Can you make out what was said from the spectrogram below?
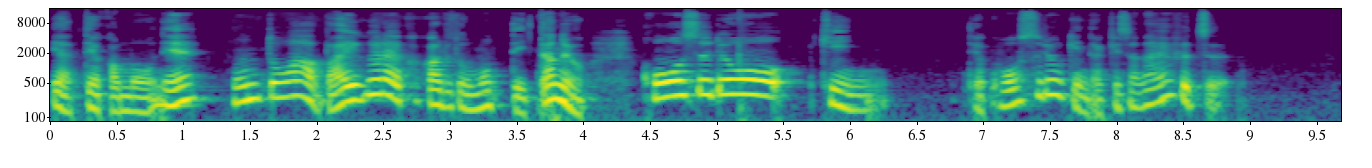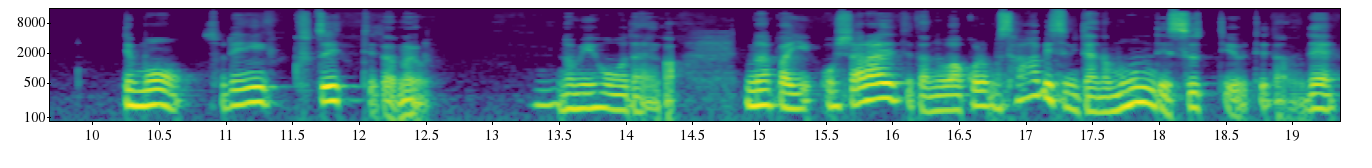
いやっていうかもうね本当は倍ぐらいかかると思って行ったのよ。コース料金ってコース料金だけじゃない？普通。でもそれにくっついてたのよ飲み放題が。でもやっぱりおっしゃられてたのはこれもサービスみたいなもんですって言ってたので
